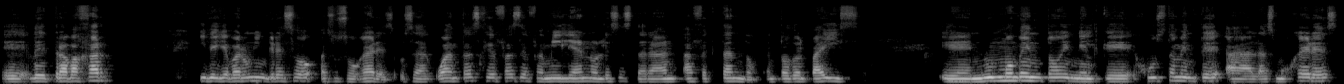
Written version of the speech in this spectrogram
eh, de trabajar y de llevar un ingreso a sus hogares. O sea, ¿cuántas jefas de familia no les estarán afectando en todo el país? En un momento en el que justamente a las mujeres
